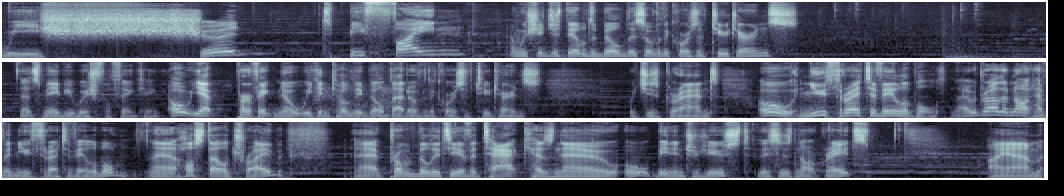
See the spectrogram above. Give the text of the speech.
we should be fine. And we should just be able to build this over the course of two turns. That's maybe wishful thinking. Oh, yep, perfect. No, we can totally build that over the course of two turns. Which is grand. Oh, new threat available. I would rather not have a new threat available. Uh, hostile tribe. Uh, probability of attack has now, oh, been introduced. This is not great. I am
